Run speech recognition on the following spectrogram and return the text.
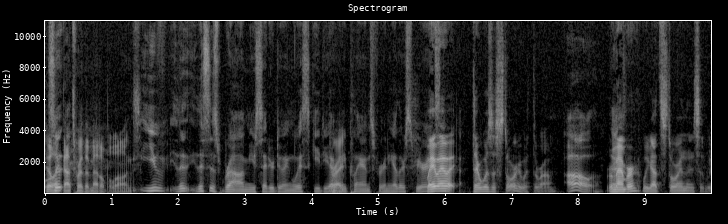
feel So- like that's where the medal belongs. You, th- this is rum. You said you're doing whiskey. Do you have Right. any plans for any other spirits? Wait, wait, wait. There was a story with the rum. Oh, Remember, we got the story, and they said we.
